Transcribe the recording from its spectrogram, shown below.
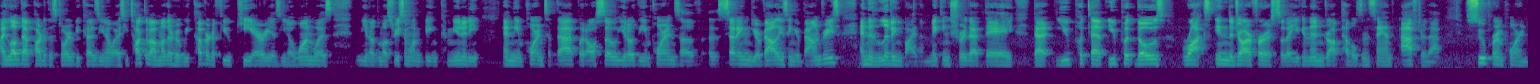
i love that part of the story because you know as you talked about motherhood we covered a few key areas. You know one was you know the most recent one being community and the importance of that but also you know the importance of uh, setting your values and your boundaries and then living by them making sure that they that you put that you put those rocks in the jar first so that you can then drop pebbles and sand after that. Super important.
